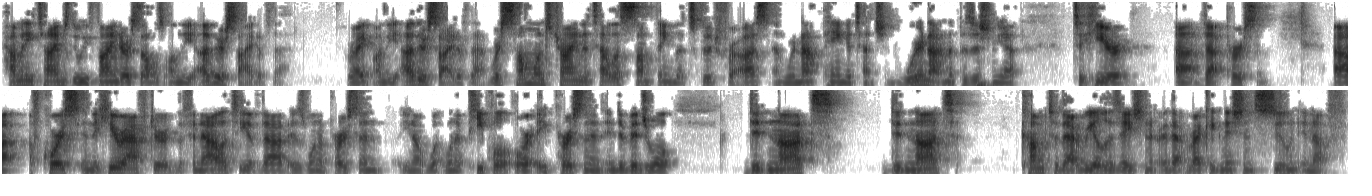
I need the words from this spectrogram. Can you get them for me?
How many times do we find ourselves on the other side of that? Right? On the other side of that, where someone's trying to tell us something that's good for us and we're not paying attention. We're not in a position yet to hear uh, that person. Uh, of course, in the hereafter, the finality of that is when a person, you know, when a people or a person, an individual, did not did not come to that realization or that recognition soon enough.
